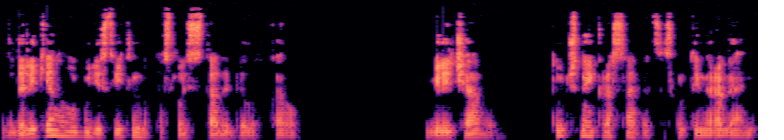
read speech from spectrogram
Вдалеке на лугу действительно паслось стадо белых коров. Величавые, тучные красавицы с крутыми рогами,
